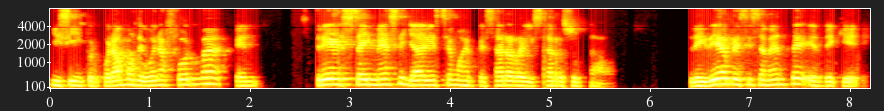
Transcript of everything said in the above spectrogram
y si incorporamos de buena forma, en tres, seis meses ya debiésemos empezar a revisar resultados. La idea precisamente es de que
